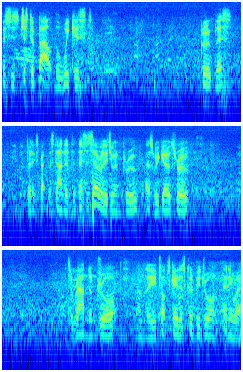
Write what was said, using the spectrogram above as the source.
This is just about the weakest group, this. Don't expect the standard necessarily to improve as we go through. It's a random draw, and the top skaters could be drawn anywhere.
